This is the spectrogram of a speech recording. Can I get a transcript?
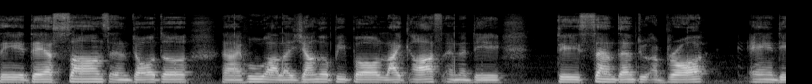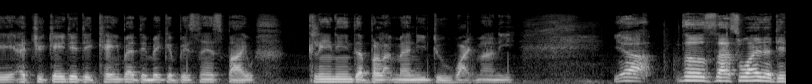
they their sons and daughter uh, who are like younger people like us and they they send them to abroad and they educated they came back they make a business by cleaning the black money to white money yeah, those that's why that they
